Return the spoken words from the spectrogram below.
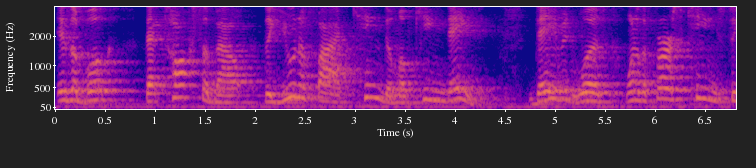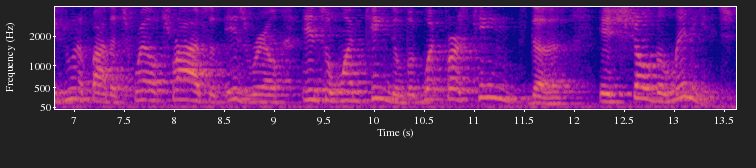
is a book that talks about the unified kingdom of King David. David was one of the first kings to unify the 12 tribes of Israel into one kingdom. But what First Kings does is show the lineage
